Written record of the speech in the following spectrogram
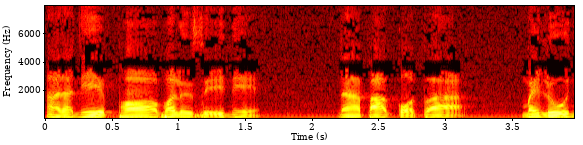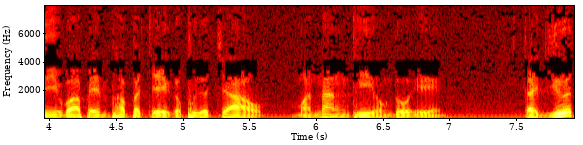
อาตอนนี้พอพระฤาษีนี่นะปรากฏว่า ไม่รู้นี่ว่าเป็นพระประเจกับพุทธเจ้ามานั่งที่ของตัวเอง แต่ยึด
